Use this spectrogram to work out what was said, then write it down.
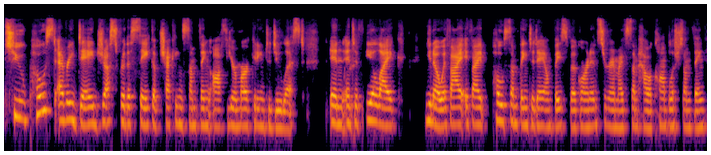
to post every day just for the sake of checking something off your marketing to-do list and, and to feel like you know if i if i post something today on facebook or on instagram i've somehow accomplished something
